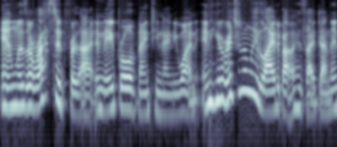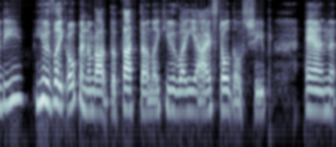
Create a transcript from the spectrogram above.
and was arrested for that in April of 1991. And he originally lied about his identity. He was like open about the theft though. Like he was like, "Yeah, I stole those sheep." And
